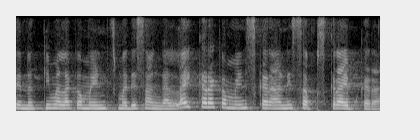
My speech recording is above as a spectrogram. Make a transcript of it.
ते नक्की मला कमेंट्समध्ये सांगा. लाईक करा कमेंट्स करा आणि सबस्क्राईब करा.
